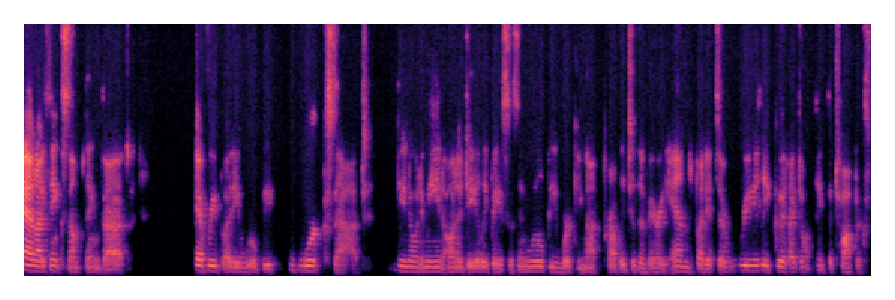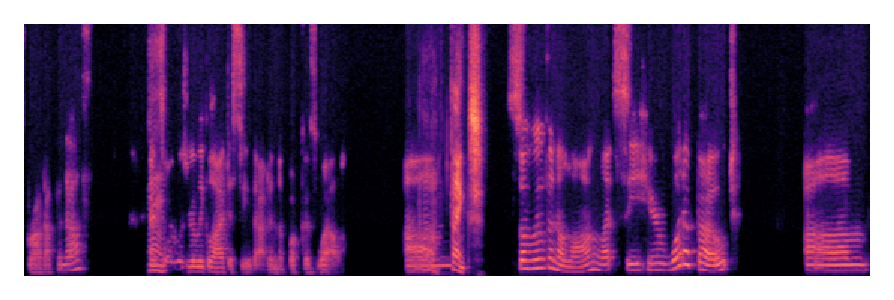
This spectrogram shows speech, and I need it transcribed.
And I think something that everybody will be works at do you know what I mean, on a daily basis, and we'll be working on probably to the very end. But it's a really good. I don't think the topic's brought up enough, and mm. so I was really glad to see that in the book as well. Oh, um, oh, thanks. So moving along, let's see here. What about, um,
